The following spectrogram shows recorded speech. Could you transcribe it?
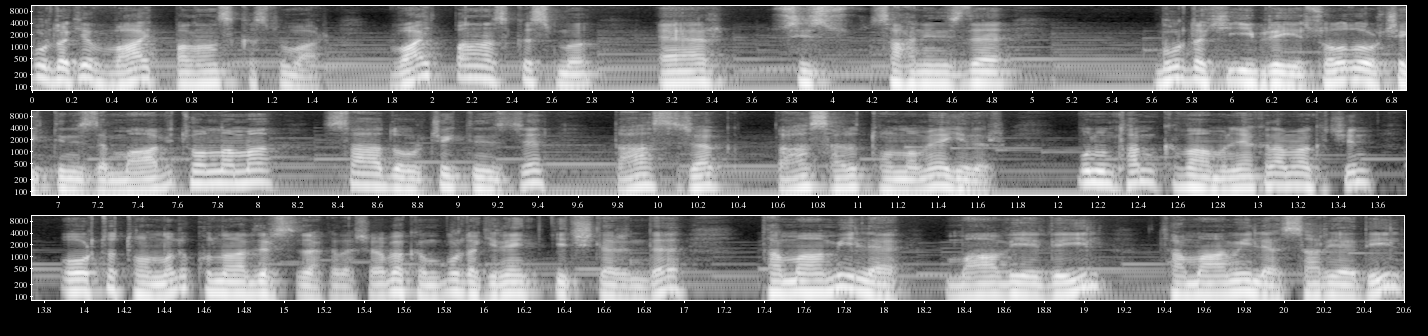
Buradaki white balance kısmı var. White balance kısmı eğer siz sahnenizde buradaki ibreyi sola doğru çektiğinizde mavi tonlama, sağa doğru çektiğinizde daha sıcak, daha sarı tonlamaya gelir. Bunun tam kıvamını yakalamak için orta tonları kullanabilirsiniz arkadaşlar. Bakın buradaki renk geçişlerinde tamamıyla maviye değil, tamamıyla sarıya değil,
